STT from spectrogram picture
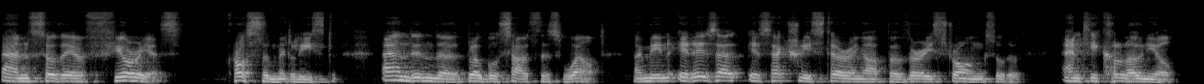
and so they're furious across the Middle East and in the global South as well. I mean, it is a, it's actually stirring up a very strong sort of anti-colonial,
